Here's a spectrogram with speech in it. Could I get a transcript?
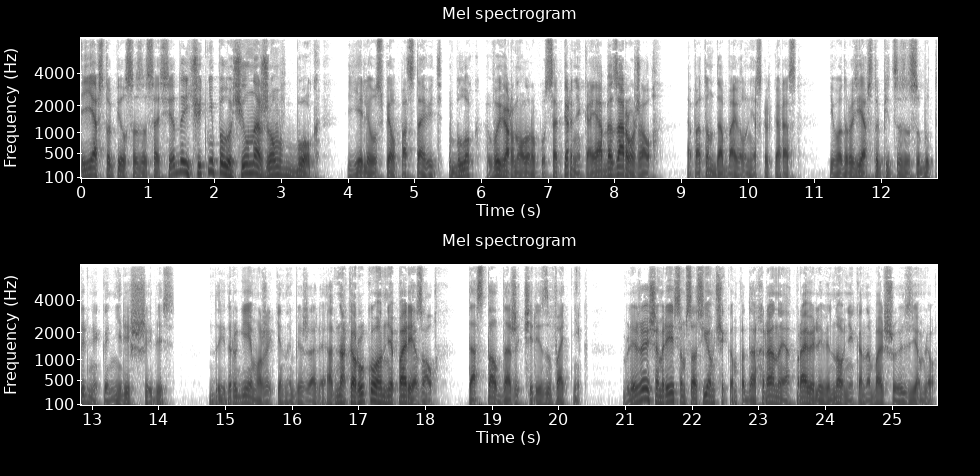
Я вступился за соседа и чуть не получил ножом в бок — Еле успел поставить блок, вывернул руку соперника и обезоружил, а потом добавил несколько раз. Его друзья вступиться за собутыльника не решились. Да и другие мужики набежали. Однако руку он мне порезал. Достал даже через ватник. Ближайшим рейсом со съемщиком под охраной отправили виновника на Большую Землю.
